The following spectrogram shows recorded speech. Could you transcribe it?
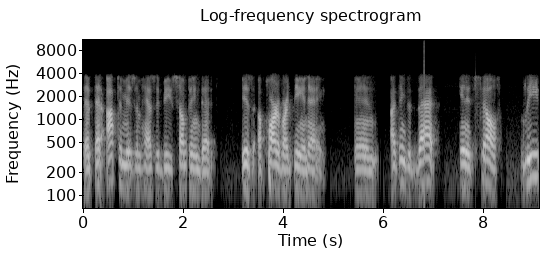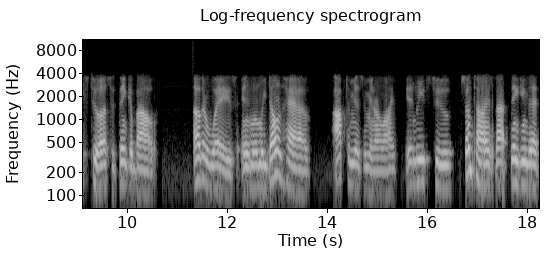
that that optimism has to be something that is a part of our DNA. And I think that that in itself leads to us to think about other ways. And when we don't have optimism in our life, it leads to sometimes not thinking that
